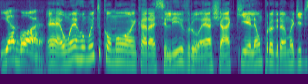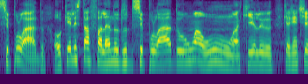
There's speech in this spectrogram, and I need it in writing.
e agora? É, um erro muito comum ao encarar esse livro é achar que ele é um programa de discipulado. Ou que ele está falando do discipulado um a um, aquilo que a gente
